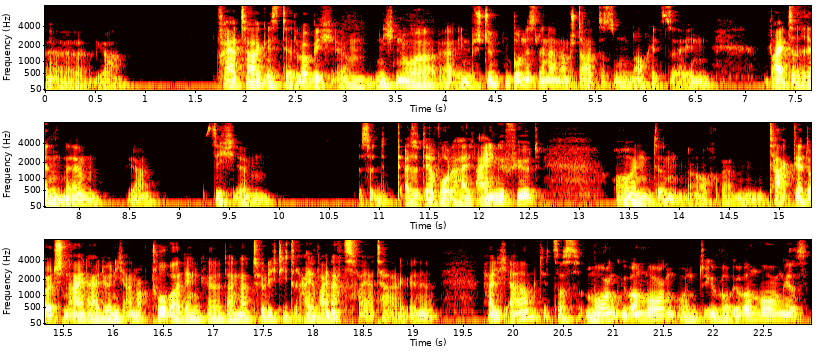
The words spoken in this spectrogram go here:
äh, ja, Feiertag ist, der, glaube ich, ähm, nicht nur äh, in bestimmten Bundesländern am Start ist, sondern auch jetzt äh, in weiteren, ähm, ja, sich, ähm, also der wurde halt eingeführt. Und dann auch ähm, Tag der deutschen Einheit, wenn ich an Oktober denke, dann natürlich die drei Weihnachtsfeiertage. Ne? Heiligabend, jetzt das morgen, übermorgen und über übermorgen ist.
